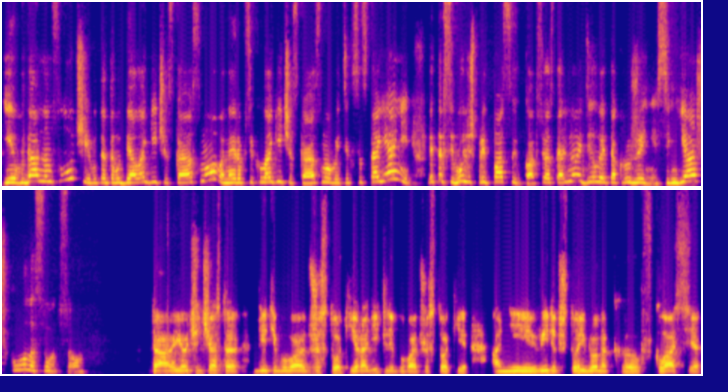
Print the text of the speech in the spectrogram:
И в данном случае вот эта вот биологическая основа, нейропсихологическая основа этих состояний, это всего лишь предпосылка, а все остальное делает окружение, семья, школа, социум. Да, и очень часто дети бывают жестокие, родители бывают жестокие. Они видят, что ребенок э, в классе,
